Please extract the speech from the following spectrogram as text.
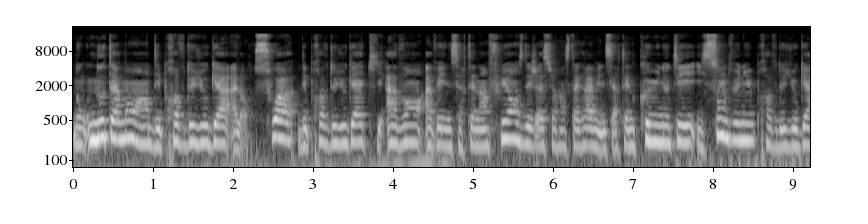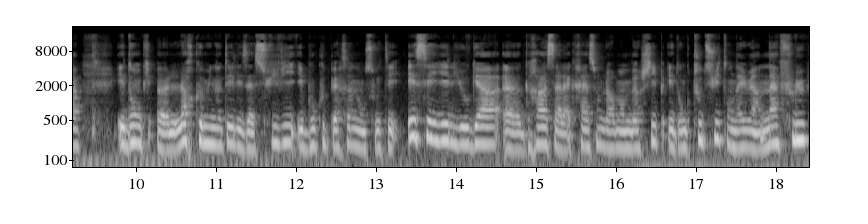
Donc notamment hein, des profs de yoga, alors soit des profs de yoga qui avant avaient une certaine influence déjà sur Instagram et une certaine communauté, ils sont devenus profs de yoga. Et donc euh, leur communauté les a suivis et beaucoup de personnes ont souhaité essayer le yoga euh, grâce à la création de leur membership. Et donc tout de suite on a eu un afflux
